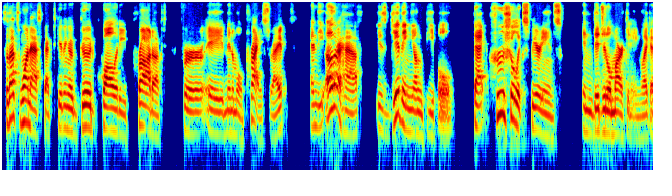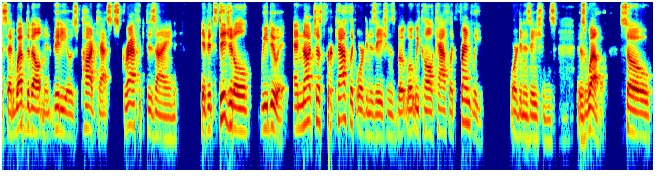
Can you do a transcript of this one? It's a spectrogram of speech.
So that's one aspect, giving a good quality product for a minimal price, right? And the other half is giving young people that crucial experience in digital marketing. Like I said, web development, videos, podcasts, graphic design, if it's digital, we do it. And not just for Catholic organizations, but what we call Catholic friendly organizations as well. So,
